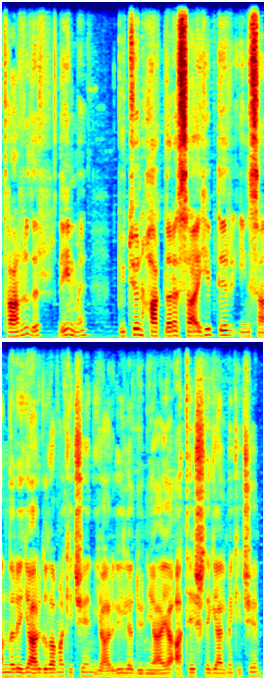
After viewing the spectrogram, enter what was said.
Tanrı'dır değil mi? Bütün haklara sahiptir. İnsanları yargılamak için, yargıyla dünyaya ateşle gelmek için.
